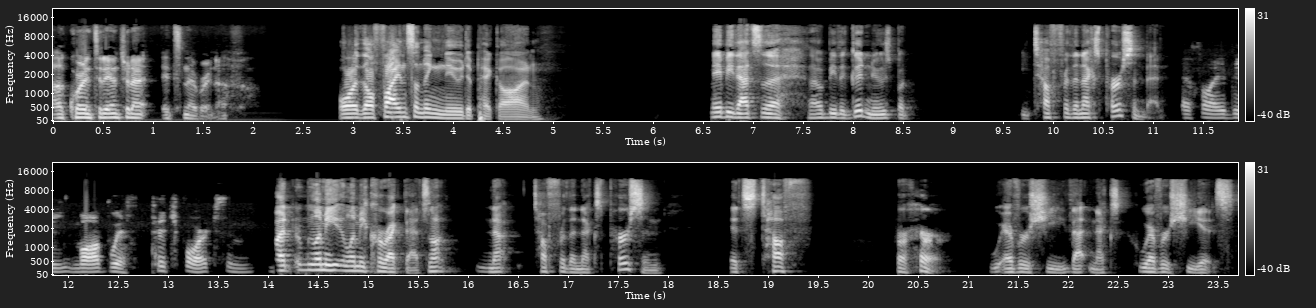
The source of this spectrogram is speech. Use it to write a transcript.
According to the internet, it's never enough. Or they'll find something new to pick on. Maybe that's the that would be the good news, but be tough for the next person then. Definitely the mob with pitchforks and But let me let me correct that. It's not not tough for the next person. It's tough for her, whoever she that next whoever she is.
